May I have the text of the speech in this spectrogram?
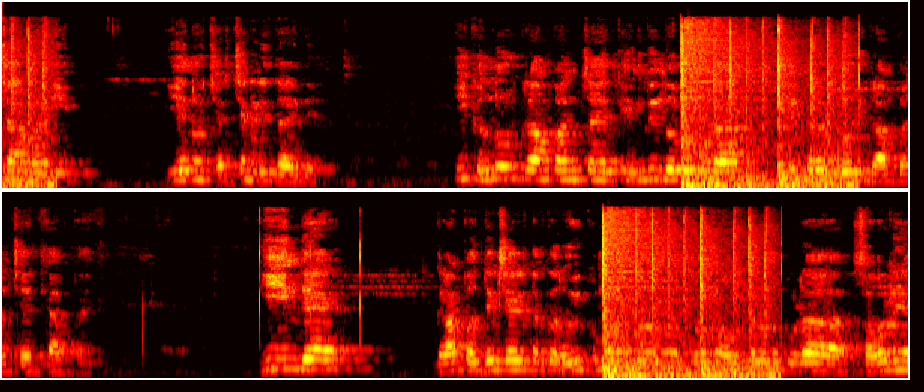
ವಿಚಾರವಾಗಿ ಏನು ಚರ್ಚೆ ನಡೀತಾ ಇದೆ. ಈ ಕಲ್ಲೂರು ಗ್ರಾಮ ಪಂಚಾಯತಿ ಹಿಂದಿಂದಲೂ ಕೂಡ ದಲಿತರ ವಿರೋಧಿ ಗ್ರಾಮ ಪಂಚಾಯತಿ ಆಗ್ತಾ ಇದೆ. ಈ ಹಿಂದೆ ಗ್ರಾಮ ಅಧ್ಯಕ್ಷ ಆಗಿರ್ತಕ್ಕಂಥ ರವಿಕುಮಾರ್ ಅವ್ರಲ್ಲೂ ಕೂಡ ಸವರ್ಣೀಯ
